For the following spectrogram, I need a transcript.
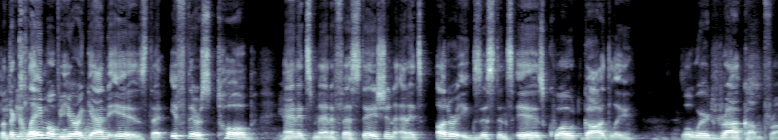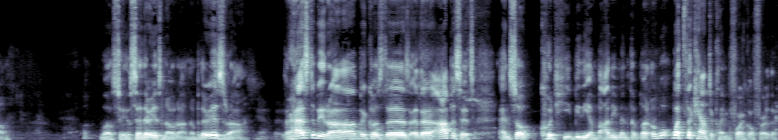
But the claim over here again is that if there's Tov and its manifestation and its utter existence is quote godly, well, where did Ra come from? Well, so you say there is no Ra. No, but there is Ra. There has to be Ra because there's they're opposites. And so, could he be the embodiment of? What's the counterclaim before I go further?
